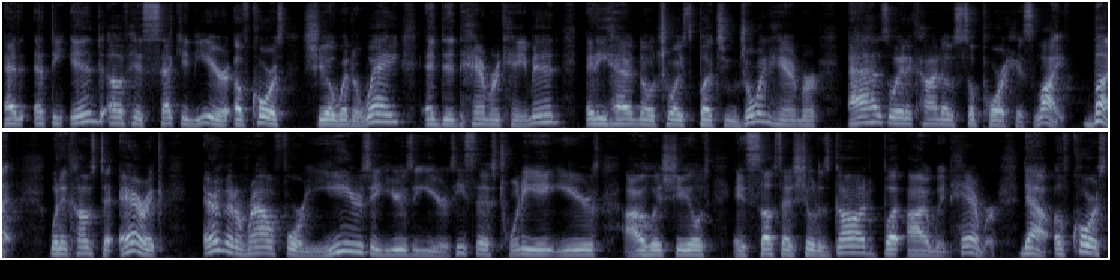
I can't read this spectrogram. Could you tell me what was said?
at, at the end of his second year, of course, Shield went away and then Hammer came in and he had no choice but to join Hammer as a way to kind of support his life. But when it comes to Eric, Eric's been around for years and years and years. He says 28 years. I was with Shield. It sucks that Shield is gone, but I went Hammer. Now, of course,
